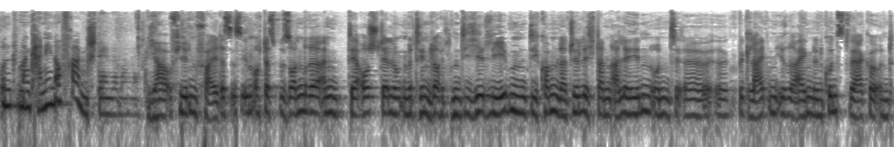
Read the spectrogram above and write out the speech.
Und man kann ihnen auch Fragen stellen, wenn man möchte. Ja, auf jeden Fall. Das ist eben auch das Besondere an der Ausstellung mit den Leuten, die hier leben. Die kommen natürlich dann alle hin und äh begleiten ihre eigenen Kunstwerke und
